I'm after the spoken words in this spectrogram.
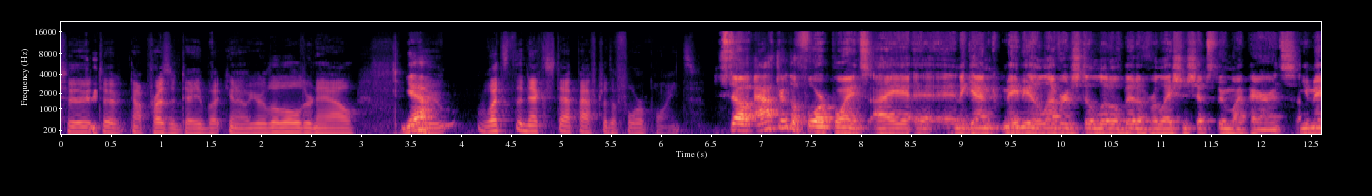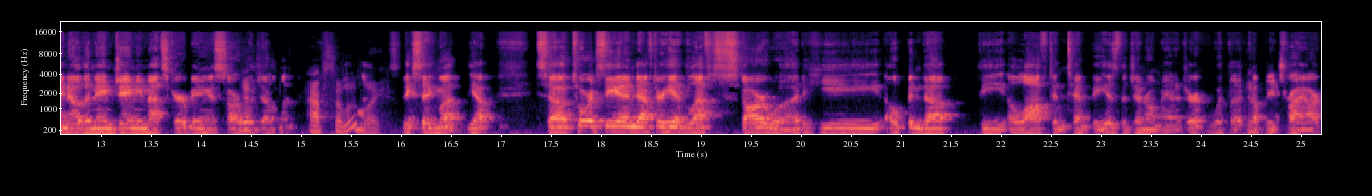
to to not present day, but you know, you're a little older now. Yeah. You, what's the next step after the four points? So after the four points, I and again maybe I leveraged a little bit of relationships through my parents. You may know the name Jamie Metzger, being a Starwood yes, gentleman. Absolutely. Uh, Six Sigma. Yep. So towards the end, after he had left Starwood, he opened up the Aloft in Tempe as the general manager with the yep. company Triar.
